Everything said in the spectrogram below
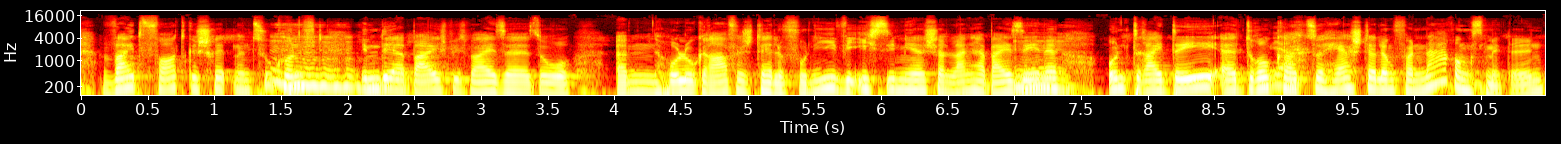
weit fortgeschrittenen Zukunft, in der beispielsweise so ähm, holographische Telefonie, wie ich sie mir schon lange herbeisehne, und 3D-Drucker Ja. zur Herstellung von Nahrungsmitteln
